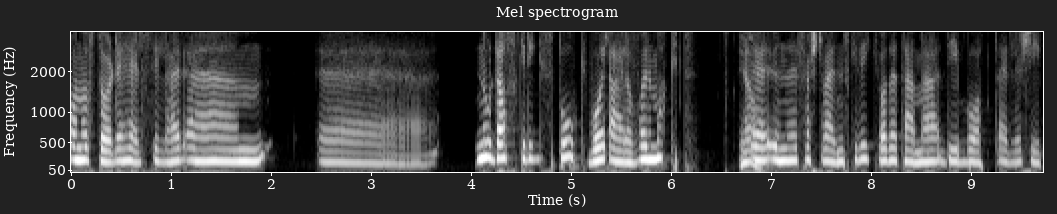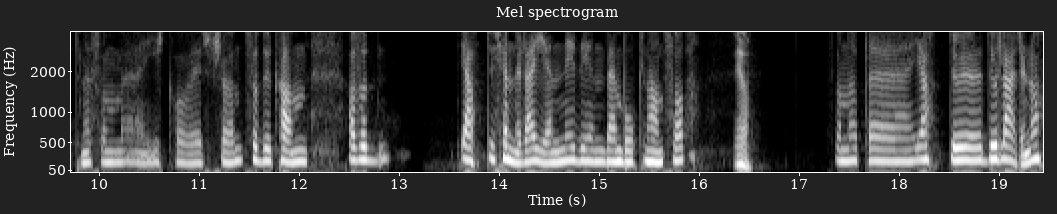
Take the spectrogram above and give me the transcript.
Og nå står det helt stille her. Eh, eh, Nordahl Griegs bok 'Vår ære og vår makt' ja. Eh, under første verdenskrig, og dette med de båtene eller skipene som eh, gikk over sjøen. Så du kan Altså, ja, du kjenner deg igjen i din, den boken hans òg, da. Ja. Sånn at, eh, ja, du, du, lærer noe.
